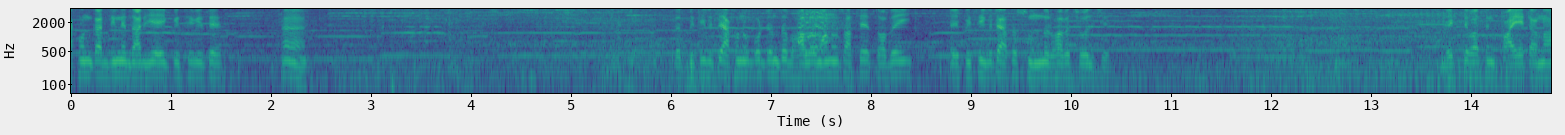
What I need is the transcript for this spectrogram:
এখনকার দিনে দাঁড়িয়ে এই পৃথিবীতে হ্যাঁ। পৃথিবীতে এখনও পর্যন্ত ভালো মানুষ আছে, তবেই এই পৃথিবীটা এত সুন্দরভাবে চলছে। দেখতে পাচ্ছেন পায়ে টানা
